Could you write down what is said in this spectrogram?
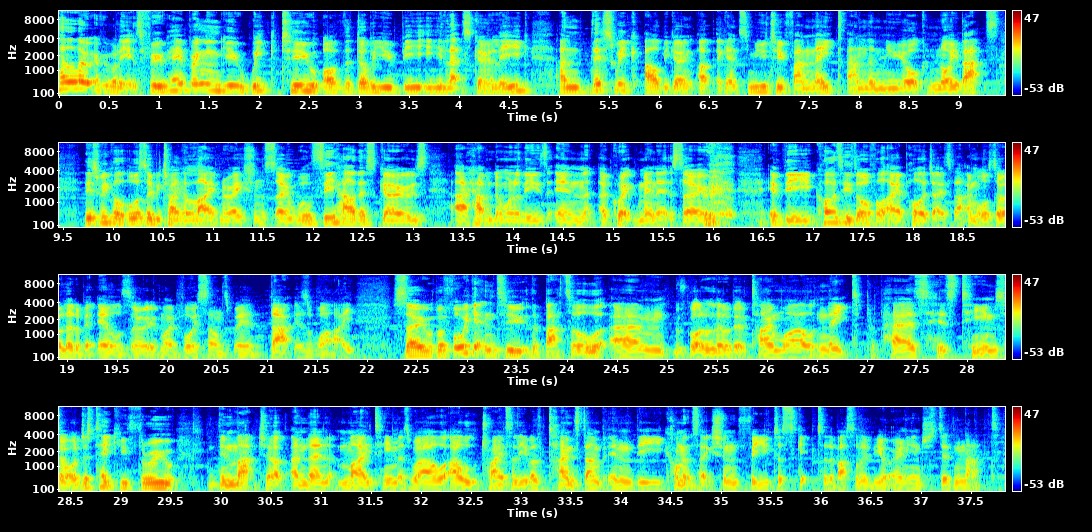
Hello everybody, it's Fu here, bringing you week 2 of the WBE Let's Go League, and this week I'll be going up against Mewtwo fan Nate and the New York Noibats. This week I'll also be trying a live narration, so we'll see how this goes. I haven't done one of these in a quick minute, so if the quality is awful, I apologise for that. I'm also a little bit ill, so if my voice sounds weird, that is why. So before we get into the battle, um, we've got a little bit of time while Nate prepares his team. So I'll just take you through the matchup and then my team as well. I'll try to leave a timestamp in the comment section for you to skip to the battle if you're only interested in that.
